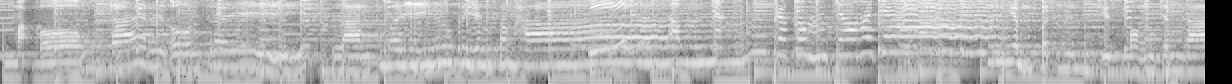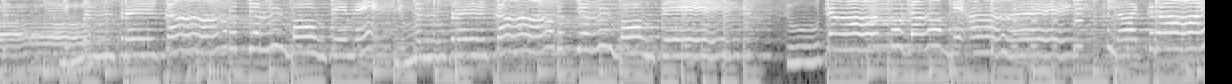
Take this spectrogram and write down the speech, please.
ស្ម័គ្របងដែរឬអូនស្រី ឡានថ្មីរូបរាងសំហាស្អប់ណាស់ប្រកុំចោចារៀមពិតជាស្មងចិនដាខ្ញុំមិនត្រូវការរថយន្តបងទេណែខ្ញុំមិនត្រូវការរថយន្តបងទេស៊ូដាស៊ូដាម្នាក់ឯងខ្លាចក្រែង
